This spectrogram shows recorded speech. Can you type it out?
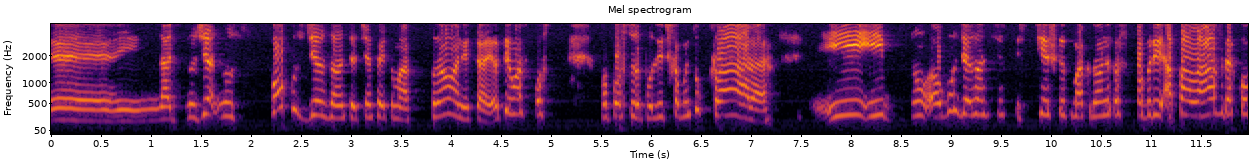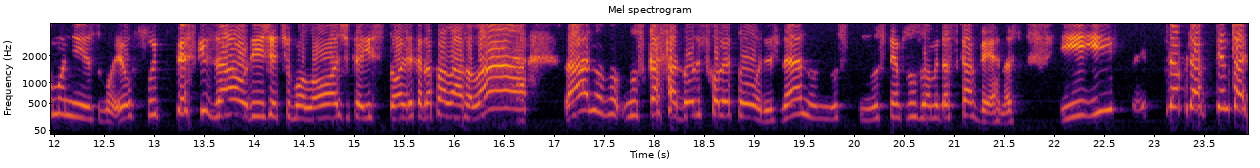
é, na, no dia, nos poucos dias antes eu tinha feito uma crônica, eu tenho uma postura, política muito clara, e, e alguns dias antes tinha escrito uma crônica sobre a palavra comunismo. Eu fui pesquisar a origem etimológica e histórica da palavra, lá, lá no, no, nos caçadores-coletores, né? nos, nos, tempos dos homens das cavernas. E, e para tentar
